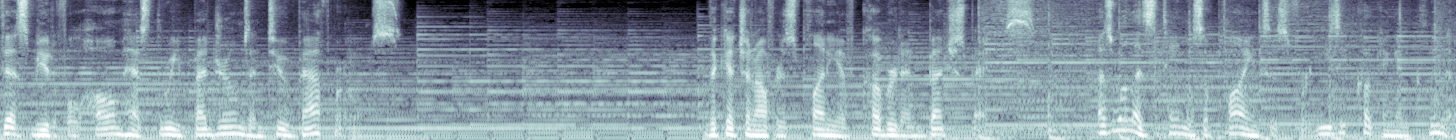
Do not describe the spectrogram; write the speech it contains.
This beautiful home has three bedrooms and two bathrooms. The kitchen offers plenty of cupboard and bench space, as well as stainless appliances for easy cooking and cleanup.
